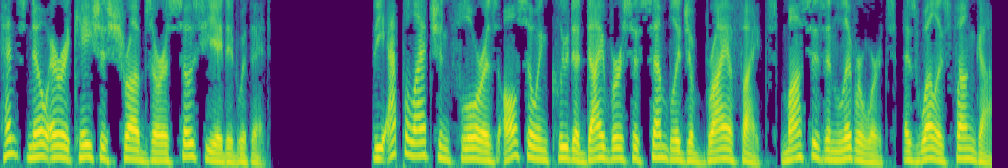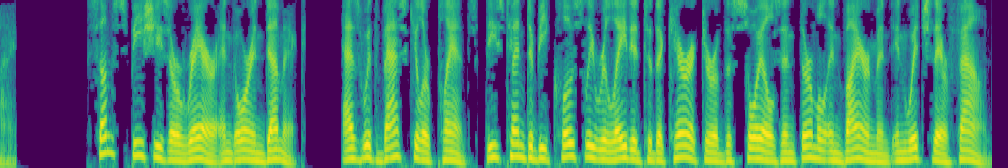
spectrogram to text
Hence no ericaceous shrubs are associated with it. The Appalachian floras also include a diverse assemblage of bryophytes mosses and liverworts, as well as fungi. Some species are rare and or endemic. As with vascular plants, these tend to be closely related to the character of the soils and thermal environment in which they are found.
